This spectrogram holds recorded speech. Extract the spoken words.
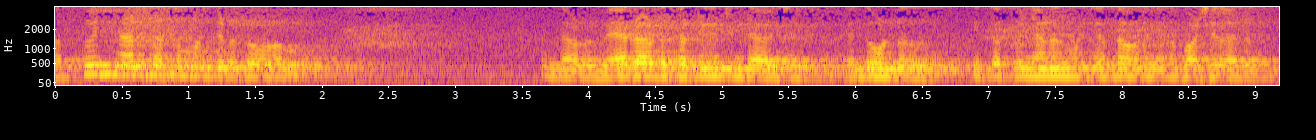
തത്വജ്ഞാനത്തെ സംബന്ധിച്ചിടത്തോളം എന്താണ് വേറൊരാളുടെ സർട്ടിഫിക്കറ്റിന്റെ ആവശ്യമില്ല. എന്തുകൊണ്ട്? ഈ തത്വജ്ഞാനം കുറിച്ച് എന്താ പറയുന്നത് ഭാഷകാരൻ?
